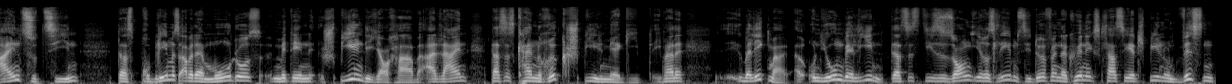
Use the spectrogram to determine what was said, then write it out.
einzuziehen. Das Problem ist aber der Modus mit den Spielen, die ich auch habe. Allein, dass es kein Rückspiel mehr gibt. Ich meine, überleg mal, Union Berlin, das ist die Saison ihres Lebens. Sie dürfen in der Königsklasse jetzt spielen und wissen,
